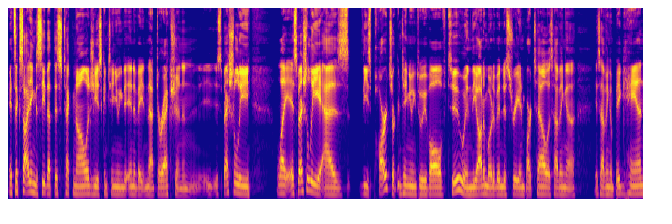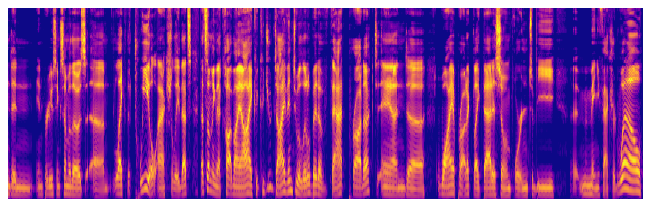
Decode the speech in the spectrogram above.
it's exciting to see that this technology is continuing to innovate in that direction, and especially like especially as these parts are continuing to evolve too in the automotive industry, and Bartell is having a is having a big hand in in producing some of those, um, like the Tweel. Actually, that's that's something that caught my eye. Could could you dive into a little bit of that product and uh, why a product like that is so important to be uh, manufactured well,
